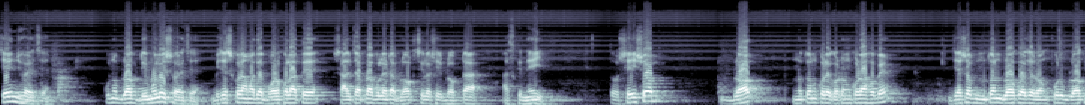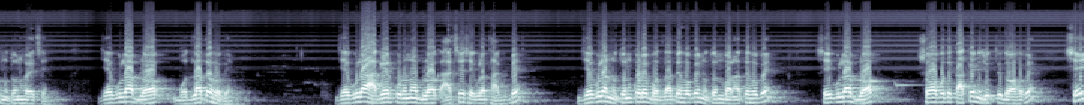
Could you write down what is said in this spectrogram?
চেঞ্জ হয়েছে, কোনো ব্লক ডিমোলিশ হয়েছে, বিশেষ করে আমাদের বরখলাতে শালচাপড়া বলে একটা ব্লক ছিল, সেই ব্লকটা আজকে নেই। তো সেই সব ব্লক নতুন করে গঠন করা হবে। যেসব নতুন ব্লক হয়েছে, রংপুর ব্লক নতুন হয়েছে, যেগুলা ব্লক বদলাতে হবে, যেগুলা আগের পুরনো ব্লক আছে, সেগুলো থাকবে। যেগুলা নতুন করে বদলাতে হবে, নতুন বানাতে হবে, সেইগুলা ব্লক সভাপতি কাকে নিযুক্তি দেওয়া হবে, সেই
